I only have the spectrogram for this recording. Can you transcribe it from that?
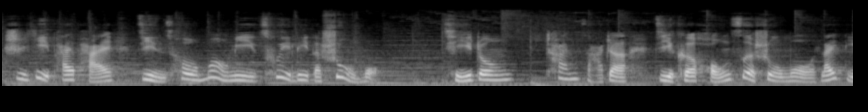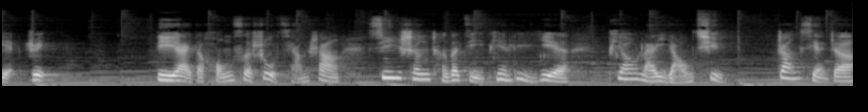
是一排排紧凑茂密翠绿的树木，其中。掺杂着几棵红色树木来点缀，低矮的红色树墙上新生成的几片绿叶飘来摇去，彰显着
